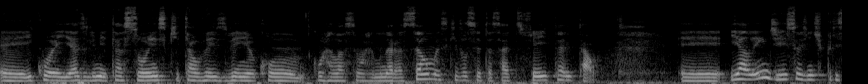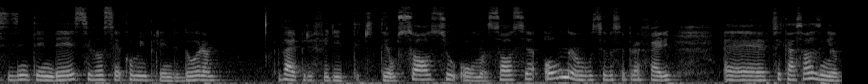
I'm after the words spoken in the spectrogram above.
é, e com aí as limitações que talvez venha com, com relação à remuneração, mas que você está satisfeita e tal. É, e além disso, a gente precisa entender se você, como empreendedora, vai preferir que ter um sócio ou uma sócia ou não, ou se você prefere é, ficar sozinha.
